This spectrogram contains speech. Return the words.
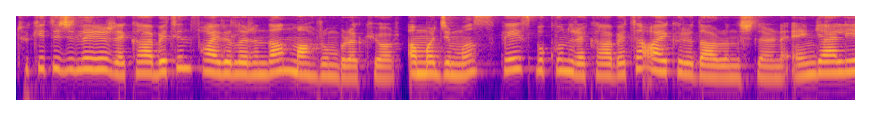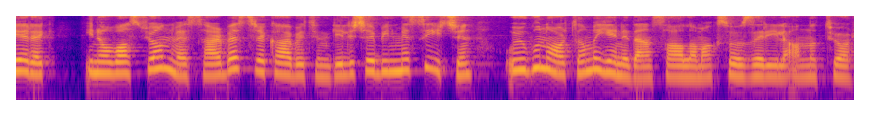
tüketicileri rekabetin faydalarından mahrum bırakıyor. Amacımız Facebook'un rekabete aykırı davranışlarını engelleyerek inovasyon ve serbest rekabetin gelişebilmesi için uygun ortamı yeniden sağlamak sözleriyle anlatıyor.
